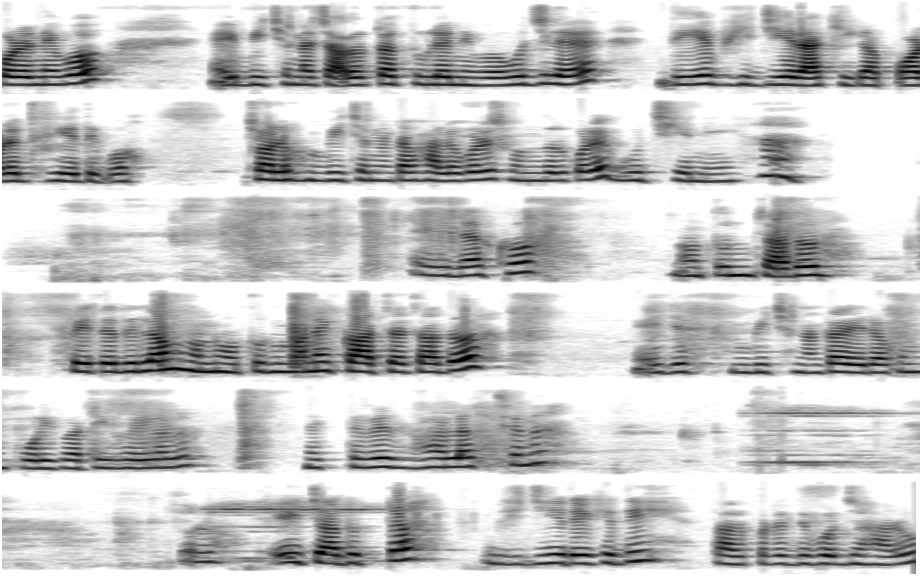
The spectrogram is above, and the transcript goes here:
করে নেব, এই বিছানা চাদরটা তুলে নিব, বুঝলে? দিয়ে ভিজিয়ে রাখি, গা পরে ধুয়ে দিব। চলো, বিছানাটা ভালো করে সুন্দর করে গুছিয়ে নিই হ্যাঁ? এই দেখো, নতুন চাদর পেতে দিলাম, নতুন মানে কাঁচা চাদর। এই যে, বিছানাটা এরকম পরিপাটি হয়ে গেল। দেখতে বেশ ভালো লাগছে না? চলো, এই চাদরটা ভিজিয়ে রেখে দিই, তারপরে দেবো ঝাড়ু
